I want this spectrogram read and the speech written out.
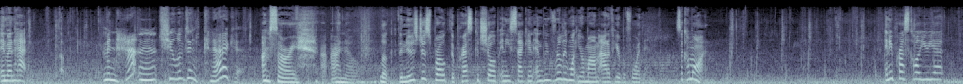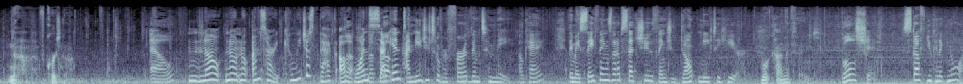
in Manhattan. Manhattan? She lived in Connecticut. I'm sorry. I-, I know. Look, the news just broke. The press could show up any second, and we really want your mom out of here before then. So come on. Any press call you yet? No, of course not. L. No, no, no. I'm sorry. Can we just back up Look, one look, second? look, I need you to refer them to me, okay? They may say things that upset you, things you don't need to hear. What kind of things? Bullshit. Stuff you can ignore.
